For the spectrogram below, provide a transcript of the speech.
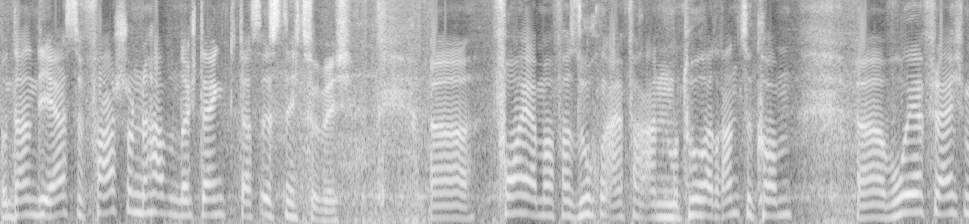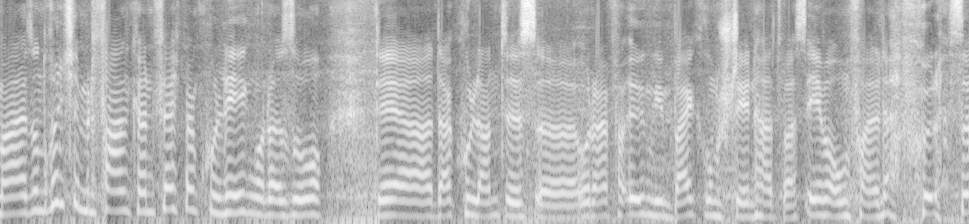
und dann die erste Fahrstunde habt und euch denkt, das ist nichts für mich. Äh, vorher mal versuchen, einfach an ein Motorrad ranzukommen, äh, wo ihr vielleicht mal so ein Ründchen mitfahren könnt, vielleicht beim Kollegen oder so, der da kulant ist äh, oder einfach irgendwie ein Bike rumstehen hat, was eh mal umfallen darf oder so.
